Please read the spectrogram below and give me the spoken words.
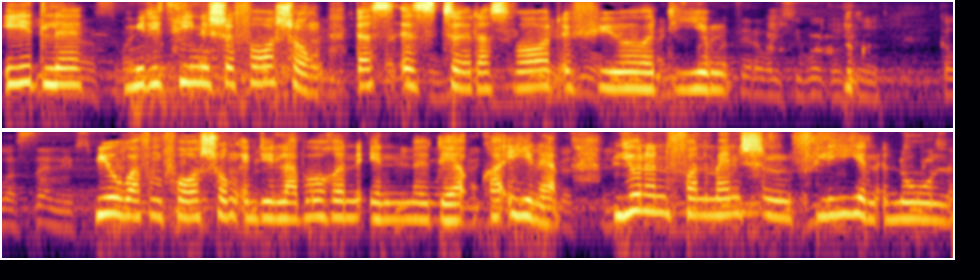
Edle medizinische Forschung, das ist äh, das Wort für die Biowaffenforschung in den Laboren in der Ukraine. Millionen von Menschen fliehen nun.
